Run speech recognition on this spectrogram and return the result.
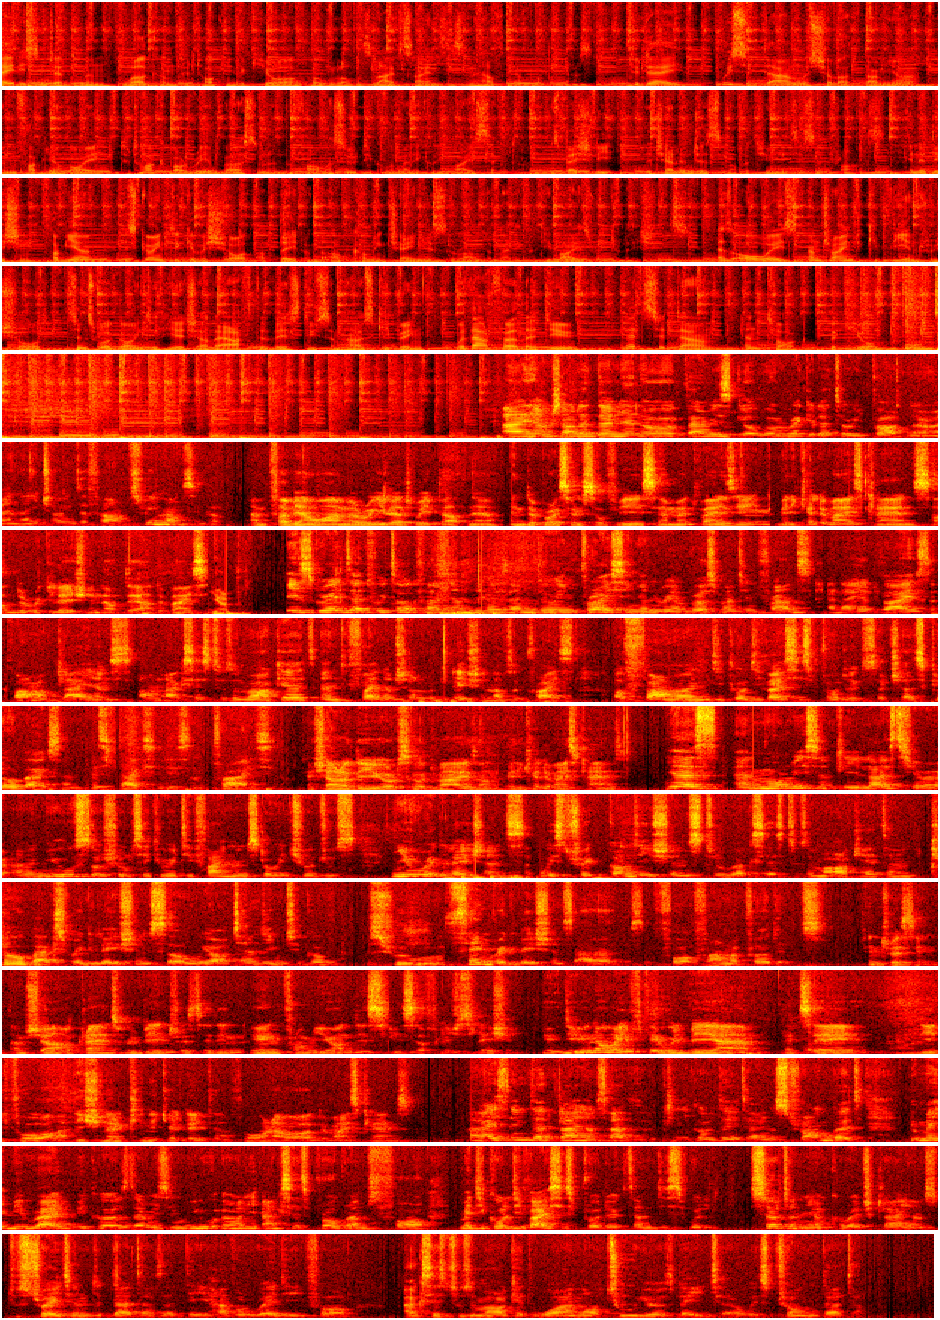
Ladies and gentlemen, welcome to Talking the Cure, Hogan Lovells Life Sciences and Healthcare podcast. Today, we sit down with Charlotte Damiano and Fabien Roy to talk about reimbursement in the pharmaceutical and medical device sector, especially the challenges and opportunities in France. In addition, Fabien is going to give a short update on the upcoming changes around the medical device regulations. As always, I'm trying to keep the intro short since we're going to hear each other after this do some housekeeping. Without further ado, let's sit down and talk the cure. I am Charlotte Damiano, Paris Global Regulatory Partner, and I joined the firm three months ago. I'm Fabien Roy, I'm a regulatory partner in the Brussels office. I'm advising medical device clients on the regulation of their device in Europe. It's great that we talk, Fabien, because I'm doing pricing and reimbursement in France, and I advise pharma clients on access to the market and the financial regulation of the price of pharma and medical devices products such as clawbacks and best taxes and price. Charlotte, do you also advise on medical device clients? Yes, and more recently, last year, a new social security finance law introduced new regulations with strict conditions to access to the market and clawbacks regulations. So we are tending to go through same regulations as for pharma products. Interesting. I'm sure our clients will be interested in hearing from you on this piece of legislation. Do you know if there will be, um, let's say, a need for additional clinical data for all our device clients? I think that clients have clinical data and strong, but you may be right because there is a new early access programs for medical devices products, and this will certainly encourage clients to straighten the data that they have already for access to the market one or two years later with strong data.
